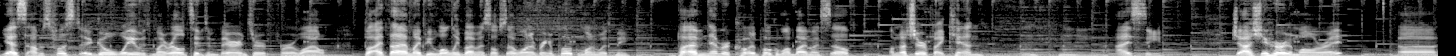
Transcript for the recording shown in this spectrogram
Yes, I'm supposed to go away with my relatives in Verdanturf for a while, but I thought I might be lonely by myself, so I want to bring a Pokemon with me. But I've never caught a Pokemon by myself. I'm not sure if I can. Hmm, I see. Josh, you heard him all right. Uh,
